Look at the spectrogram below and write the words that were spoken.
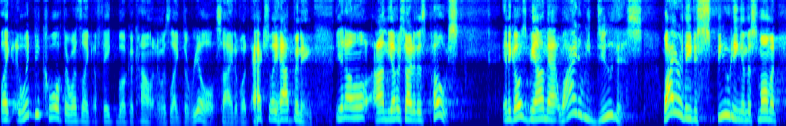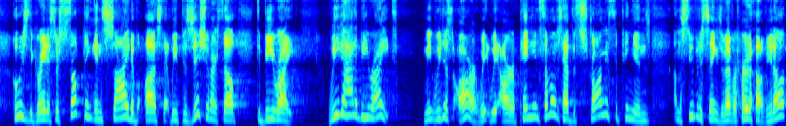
like, it would be cool if there was like a fake book account and it was like the real side of what's actually happening, you know, on the other side of this post. And it goes beyond that. Why do we do this? Why are they disputing in this moment who's the greatest? There's something inside of us that we position ourselves to be right. We got to be right. I mean, we just are. We, we, our opinions, some of us have the strongest opinions on the stupidest things I've ever heard of, you know?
